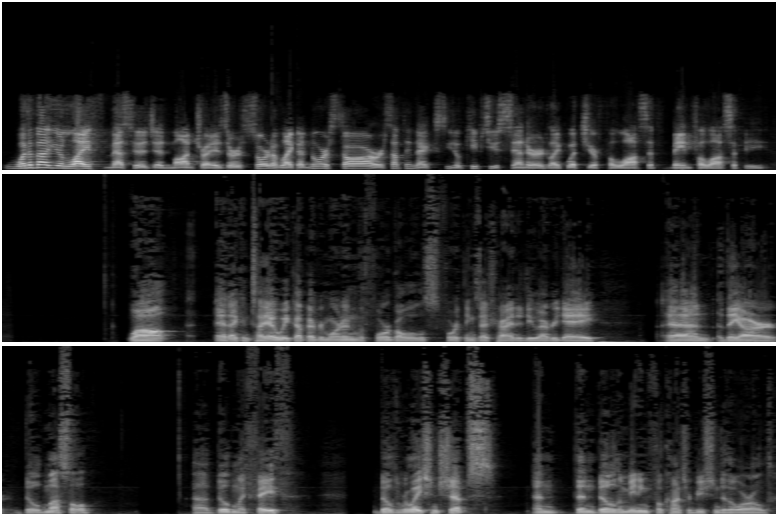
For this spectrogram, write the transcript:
what about your life message and mantra? Is there sort of like a north star or something that you know keeps you centered? Like, what's your philosophy, main philosophy? Well, Ed, I can tell you, I wake up every morning with four goals, four things I try to do every day, and they are build muscle, uh, build my faith, build relationships, and then build a meaningful contribution to the world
